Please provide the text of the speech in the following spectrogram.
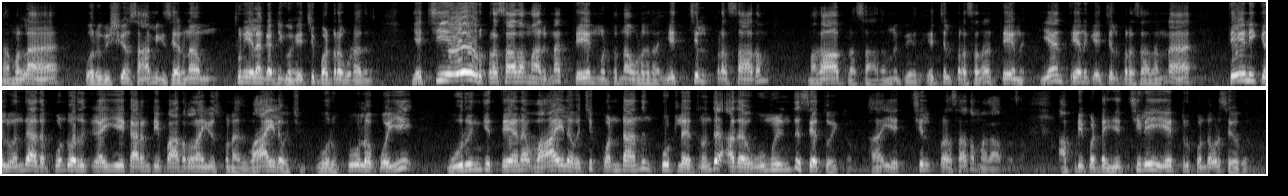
நம்மெல்லாம் ஒரு விஷயம் சாமிக்கு செய்யறோம்னா துணியெல்லாம் கட்டிக்குவோம். எச்சி பற்றக்கூடாதுன்னு. எச்சியே ஒரு பிரசாதமாக இருக்குன்னா தேன் மட்டும்தான் உலகத்தில். எச்சில் பிரசாதம் மகா பிரசாதம்னு பேர். எச்சில் பிரசாதம் தேன். ஏன் தேனுக்கு எச்சில் பிரசாதம்னா தேனீக்கள் வந்து அதை கொண்டு வரதுக்கு கையை கரண்டி பாத்திரம்லாம் யூஸ் பண்ணாது. வாயில் வச்சு. ஒரு பூவில் போய் உறிஞ்சி தேனை வாயில் வச்சு கொண்டாந்து கூட்டில் எடுத்துகிட்டு வந்து அதை உமிழ்ந்து சேர்த்து வைக்கும். அதான் எச்சில் பிரசாதம் மகா பிரசாதம். அப்படிப்பட்ட எச்சிலே ஏற்றுக்கொண்டவர் சிவபெருமான்.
